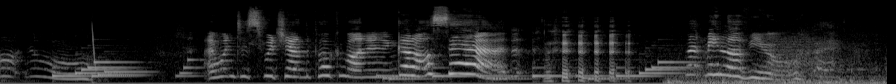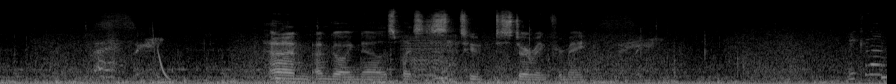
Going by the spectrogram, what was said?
Oh no. I went to switch out the Pokemon and it got all sad. Let me love you. I'm, I'm going now. This place is too disturbing for me. We could.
